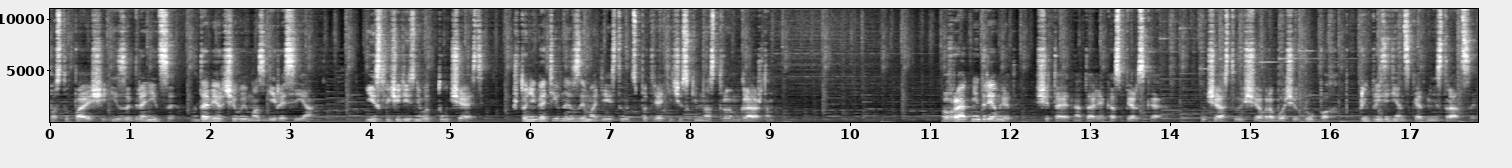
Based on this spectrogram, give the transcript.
поступающий из-за границы в доверчивые мозги россиян, и исключить из него ту часть, что негативно взаимодействует с патриотическим настроем граждан. Враг не дремлет, считает Наталья Касперская, участвующая в рабочих группах при президентской администрации.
